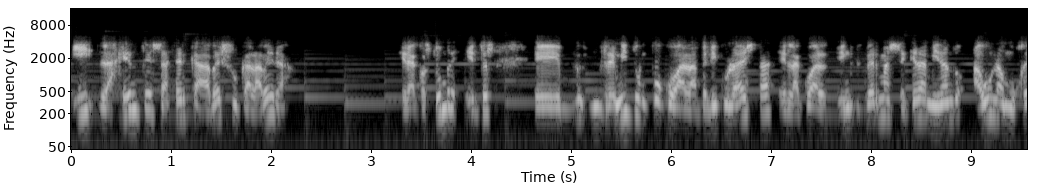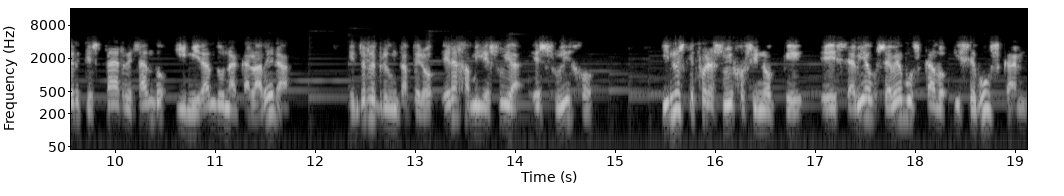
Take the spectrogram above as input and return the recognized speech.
y la gente se acerca a ver su calavera era costumbre. Entonces, eh, remito un poco a la película esta, en la cual Ingrid Bergman se queda mirando a una mujer que está rezando y mirando una calavera. Entonces le pregunta, ¿pero era familia suya? ¿Es su hijo? Y no es que fuera su hijo, sino que eh, se, había, se había buscado y se buscan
